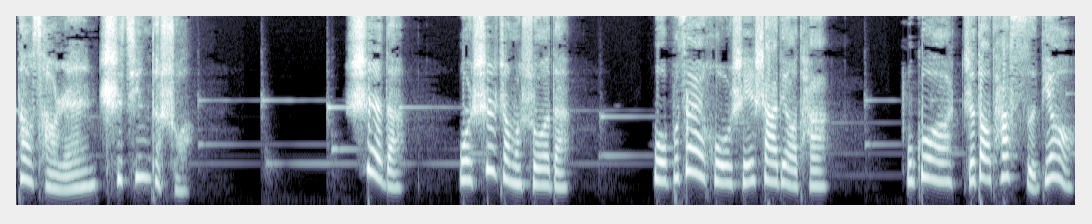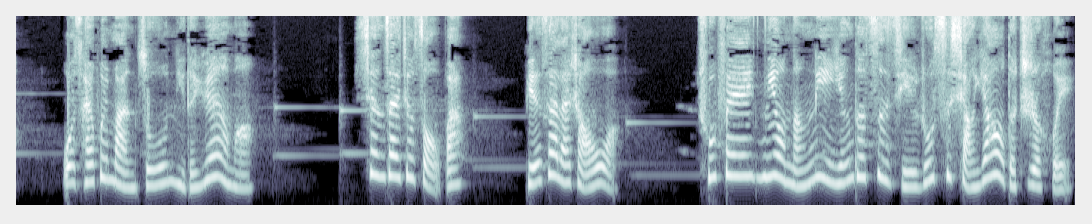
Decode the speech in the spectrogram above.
稻草人吃惊地说：“是的，我是这么说的。我不在乎谁杀掉他，不过直到他死掉，我才会满足你的愿望。现在就走吧，别再来找我，除非你有能力赢得自己如此想要的智慧。”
